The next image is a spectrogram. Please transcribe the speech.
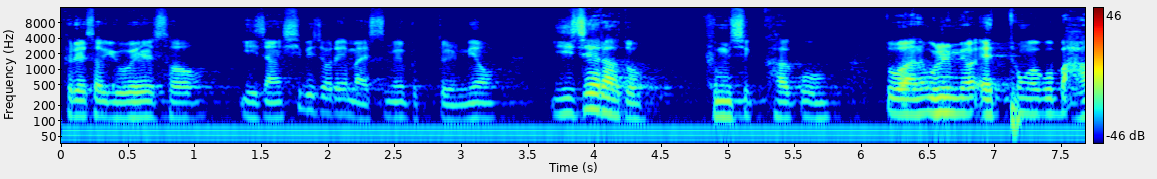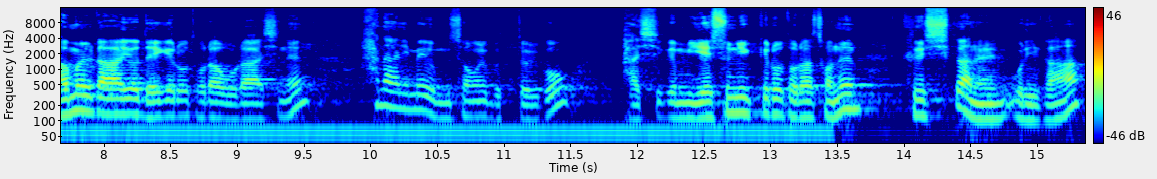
그래서 요엘서 2장 12절의 말씀을 붙들며 이제라도 금식하고 또한 울며 애통하고 마음을 다하여 내게로 돌아오라 하시는 하나님의 음성을 붙들고 다시금 예수님께로 돌아서는 그 시간을 우리가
